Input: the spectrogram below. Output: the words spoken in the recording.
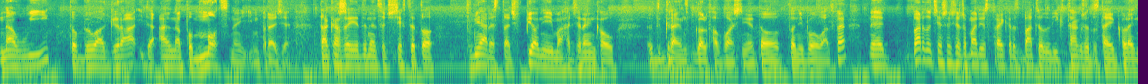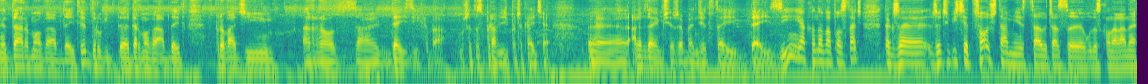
na Wii to była gra idealna po mocnej imprezie. Taka, że jedyne co ci się chce to w miarę stać w pionie i machać ręką grając w golfa właśnie. To, to nie było łatwe. E, Bardzo cieszę się, że Mario Strikers Battle League także dostaje kolejne darmowe update'y. Drugi e, darmowy update wprowadzi Rosalie Daisy chyba. Muszę to sprawdzić, poczekajcie. E, ale wydaje mi się, że będzie tutaj Daisy jako nowa postać. Także rzeczywiście coś tam jest cały czas e, udoskonalane,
